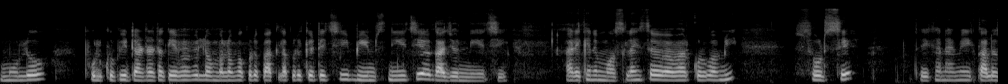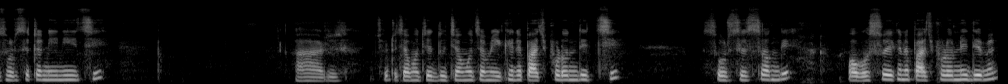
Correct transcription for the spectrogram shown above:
মূলো ফুলকপি ডাঁটাটাকে এভাবে লম্বা লম্বা করে পাতলা করে কেটেছি, বিনস নিয়েছি আর গাজর নিয়েছি। আর এখানে মশলা হিসাবে ব্যবহার করব আমি সর্ষে। তো এখানে আমি কালো সর্ষেটা নিয়ে নিয়েছি। আর ছোটো চামচের দু চামচ আমি এখানে পাঁচ ফোড়ন দিচ্ছি সর্ষের সঙ্গে। অবশ্যই এখানে পাঁচ ফোড়নই দেবেন।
